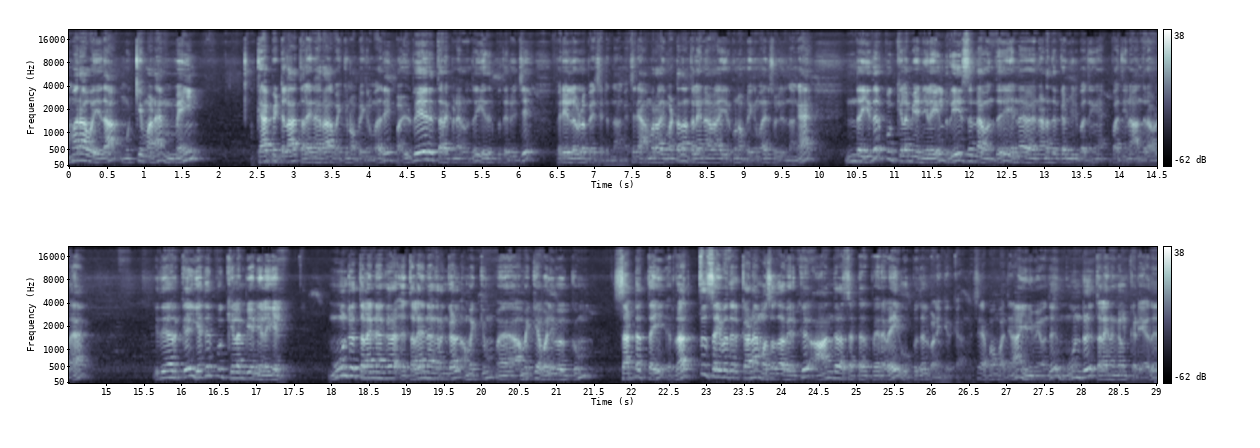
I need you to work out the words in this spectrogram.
அமராவதி தான் முக்கியமான மெயின் கேபிட்டலாக தலைநகராக வைக்கணும் அப்படிங்கிற மாதிரி பல்வேறு தரப்பினர் வந்து எதிர்ப்பு தெரிவித்து பெரிய லெவலில் பேசிட்டு இருந்தாங்க. சரி அமராவதி மட்டும் தான் தலைநகராக இருக்கணும் அப்படிங்கிற மாதிரி சொல்லியிருந்தாங்க. இந்த எதிர்ப்பு கிளம்பிய நிலையில் ரீசெண்டாக வந்து என்ன நடந்திருக்குன்னு சொல்லி பார்த்தீங்க பார்த்தீங்கன்னா ஆந்திராவில். இதற்கு எதிர்ப்பு கிளம்பிய நிலையில் மூன்று தலைநகர தலைநகரங்கள் அமைக்கும் அமைக்க வழிவகுக்கும் சட்டத்தை ரத்து செய்வதற்கான மசோதாவிற்கு ஆந்திர சட்டப்பேரவை ஒப்புதல் வழங்கியிருக்காங்க. சரி அப்போ பார்த்தீங்கன்னா இனிமேல் வந்து மூன்று தலைநகரங்கள் கிடையாது.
